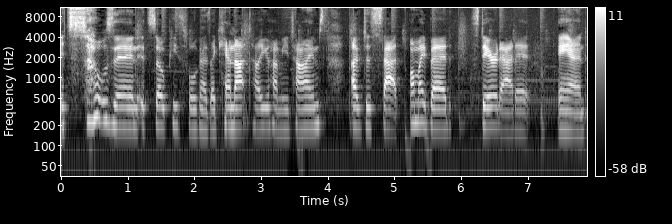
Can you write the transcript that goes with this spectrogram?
it's so zen, it's so peaceful, guys. I cannot tell you how many times I've just sat on my bed, stared at it, and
